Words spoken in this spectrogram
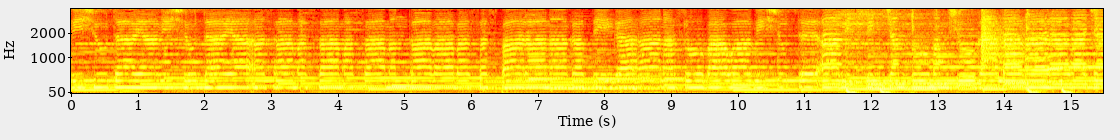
ॐ विशुद्धाय विशुद्धाय असमसमसमन्तावसस्परानगतिगहनसुभाव विशुद्ध अभिसिञ्चन्तु मंशुगतवरवचन अमरिता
